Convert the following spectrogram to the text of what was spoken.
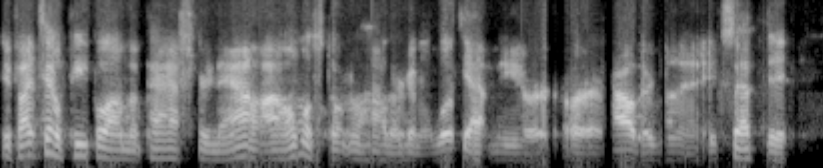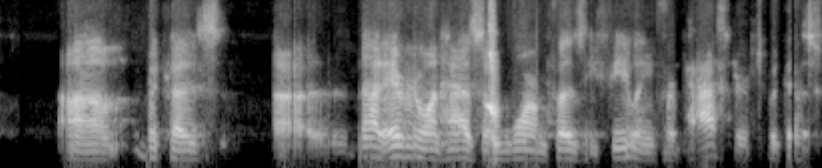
if I tell people I'm a pastor now, I almost don't know how they're going to look at me or, or how they're going to accept it um, because uh, not everyone has a warm, fuzzy feeling for pastors because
